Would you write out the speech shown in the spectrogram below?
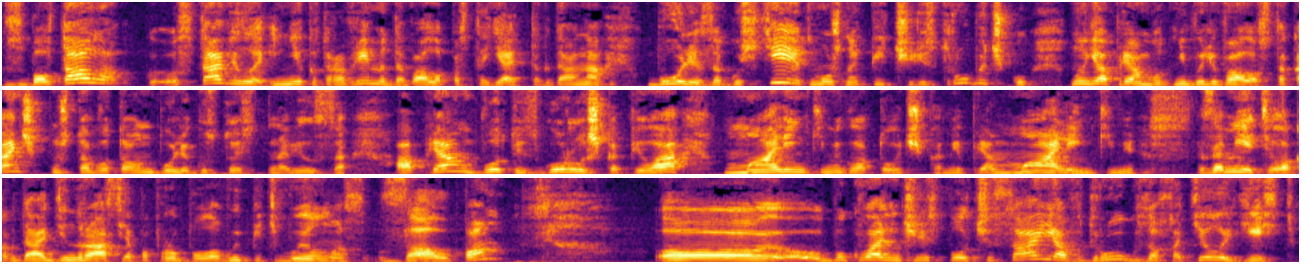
взболтала, ставила и некоторое время давала постоять. Тогда она более загустеет, можно пить через трубочку, но я прям вот не выливала в стаканчик, потому что вот он более густой становился, а прям вот из горлышка пила маленькими глоточками, прям маленькими. Заметила, когда один раз я попробовала выпить wellness залпом, а, буквально через полчаса я вдруг захотела есть.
